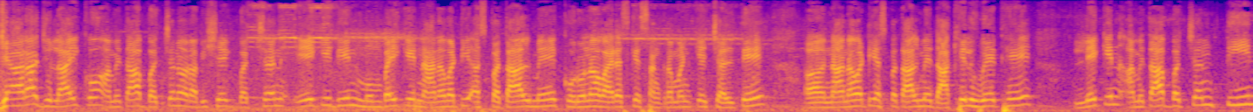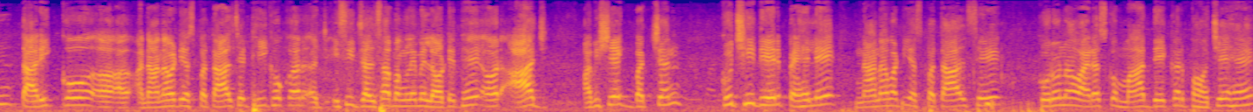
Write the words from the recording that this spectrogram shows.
ग्यारह जुलाई को अमिताभ बच्चन और अभिषेक बच्चन एक ही दिन मुंबई के नानावटी अस्पताल में कोरोना वायरस के संक्रमण के चलते नानावटी अस्पताल में दाखिल हुए थे। लेकिन अमिताभ बच्चन तीन तारीख को नानावटी अस्पताल से ठीक होकर इसी जलसा बंगले में लौटे थे और आज अभिषेक बच्चन कुछ ही देर पहले नानावटी अस्पताल से कोरोना वायरस को मात देकर पहुँचे हैं।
